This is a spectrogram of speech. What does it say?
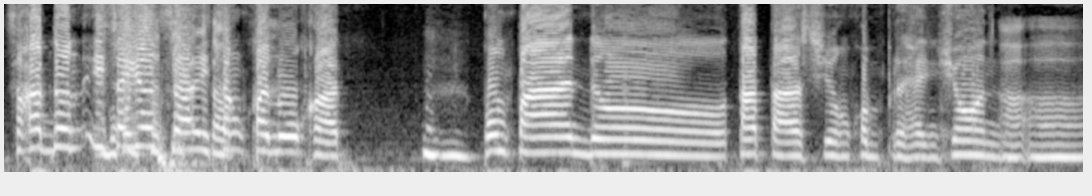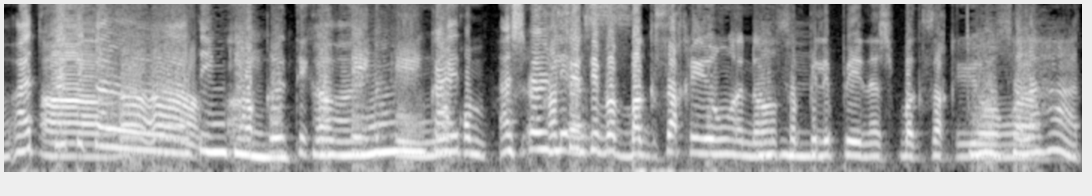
saka doon, isa Bukod yun sa sa TikTok. isang kanukat Mm-mm. kung paano tatas yung comprehension. Oo. At critical Ah, uh, thinking. Ah, critical Oo, thinking. nung kahit Yung com- as early Kasi as... di ba bagsak yung ano, sa. Pilipinas, bagsak Oo, yung sa ah, lahat.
